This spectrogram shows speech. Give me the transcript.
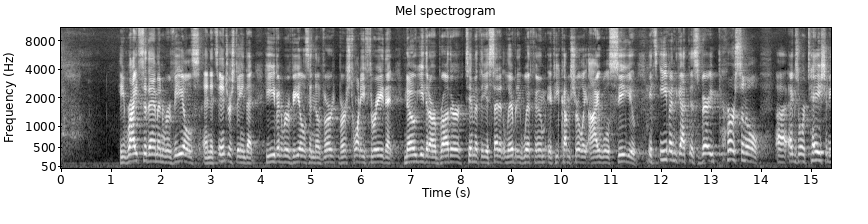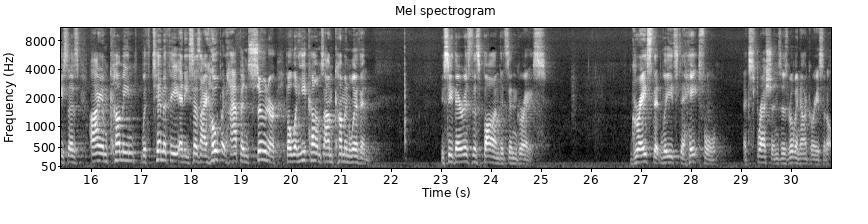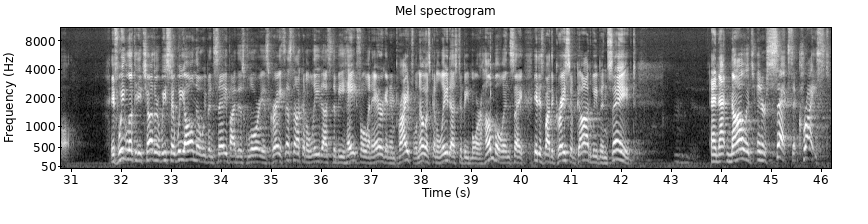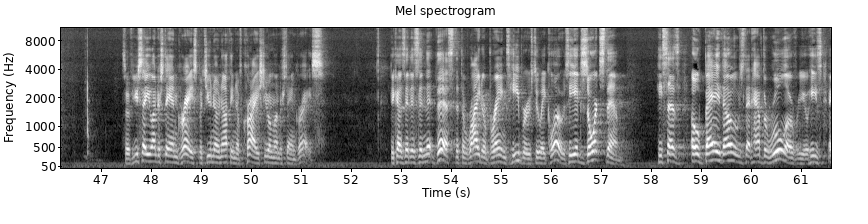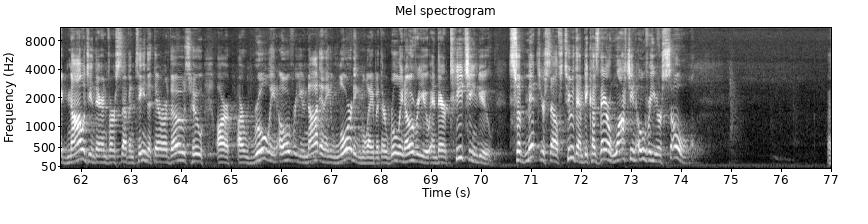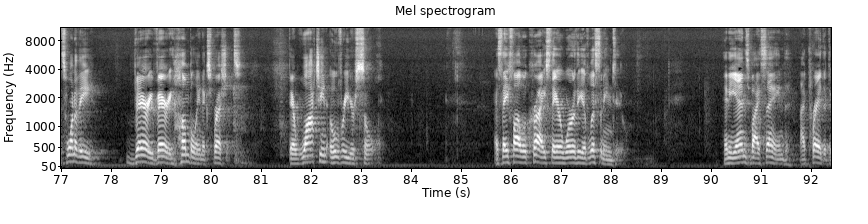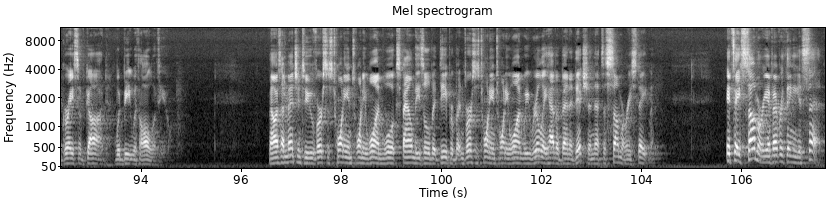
He writes to them and reveals, and it's interesting that he even reveals in the ver- verse 23 that know ye that our brother Timothy is set at liberty with whom, if he comes surely, I will see you. It's even got this very personal uh, exhortation. He says, I am coming with Timothy, and he says, I hope it happens sooner, but when he comes, I'm coming with him. You see, there is this bond that's in grace. Grace that leads to hateful expressions is really not grace at all. If we look at each other, we say, we all know we've been saved by this glorious grace. That's not going to lead us to be hateful and arrogant and prideful. No, it's going to lead us to be more humble and say, it is by the grace of God we've been saved. And that knowledge intersects at Christ. So if you say you understand grace, but you know nothing of Christ, you don't understand grace. Because it is in this that the writer brings Hebrews to a close. He exhorts them he says, Obey those that have the rule over you. He's acknowledging there in verse 17 that there are those who are, are ruling over you, not in a lording way, but they're ruling over you and they're teaching you. Submit yourselves to them because they are watching over your soul. That's one of the very, very humbling expressions. They're watching over your soul. As they follow Christ, they are worthy of listening to. And he ends by saying, I pray that the grace of God would be with all of you. Now, as I mentioned to you, verses 20 and 21, we'll expound these a little bit deeper, but in verses 20 and 21, we really have a benediction that's a summary statement. It's a summary of everything he has said.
